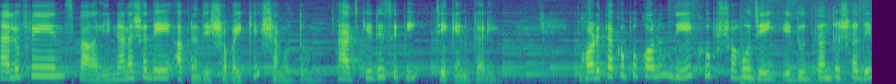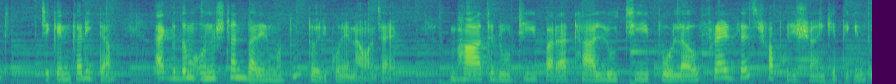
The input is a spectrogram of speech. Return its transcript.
হ্যালো ফ্রেন্ডস, বাঙালির নানা স্বাদে আপনাদের সবাইকে স্বাগত আজকের রেসিপি চিকেন কারি ঘরে থাকা উপকরণ দিয়ে খুব সহজেই এই দুর্দান্ত স্বাদের চিকেন কারিটা একদম অনুষ্ঠান বাড়ির মতন তৈরি করে নেওয়া যায়। ভাত, রুটি, পরাঠা, লুচি, পোলাও, ফ্রায়েড রাইস সব কিছুর সঙ্গে খেতে কিন্তু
